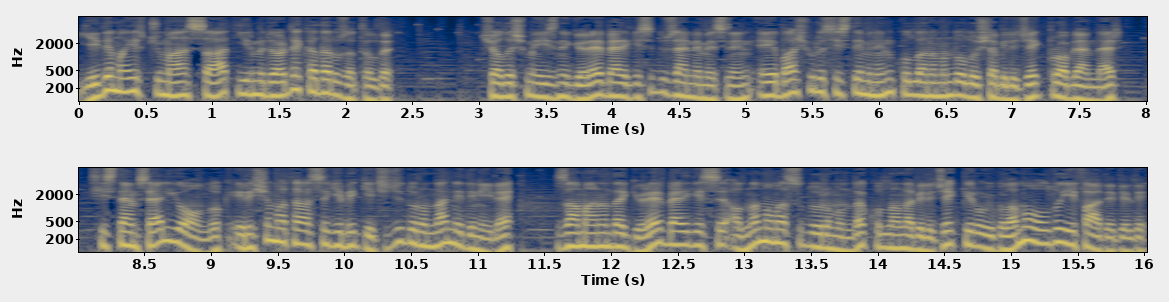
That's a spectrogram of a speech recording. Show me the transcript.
7 Mayıs Cuma saat 24'e kadar uzatıldı çalışma izni görev belgesi düzenlemesinin e-başvuru sisteminin kullanımında oluşabilecek problemler, sistemsel yoğunluk, erişim hatası gibi geçici durumlar nedeniyle zamanında görev belgesi alınamaması durumunda kullanılabilecek bir uygulama olduğu ifade edildi.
